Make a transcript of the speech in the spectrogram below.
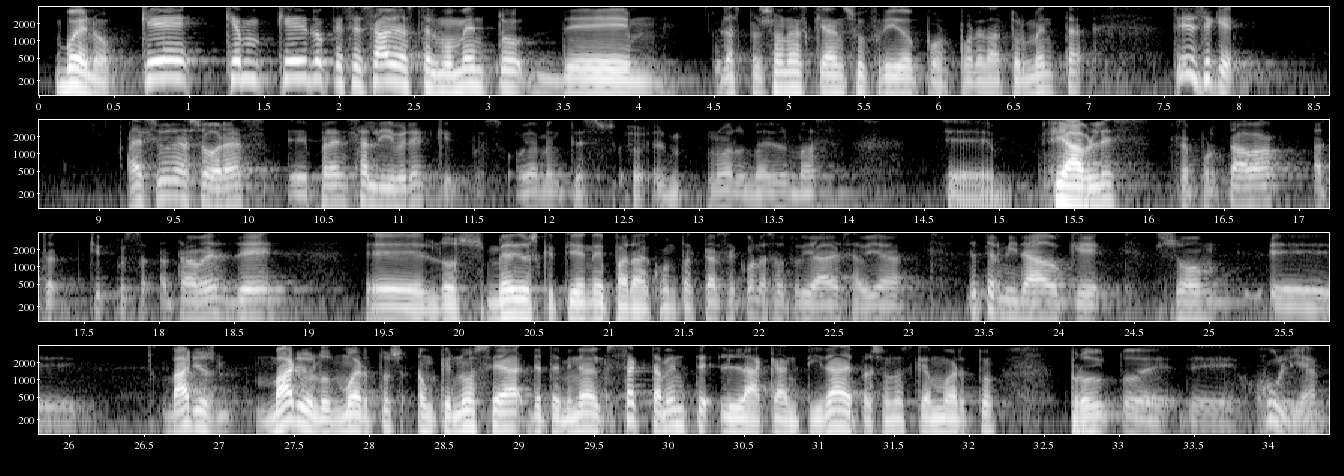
Bueno, ¿qué, qué, qué es lo que se sabe hasta el momento de las personas que han sufrido por, por la tormenta? Fíjense que hace unas horas, eh, Prensa Libre, que pues obviamente es uno de los medios más eh, fiables, reportaba que, pues, a través de eh, los medios que tiene para contactarse con las autoridades había determinado que son eh, varios, varios los muertos, aunque no se ha determinado exactamente la cantidad de personas que han muerto producto de, Julia.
